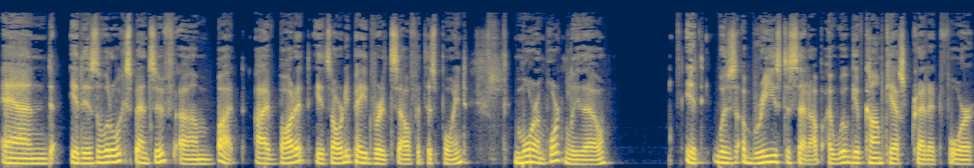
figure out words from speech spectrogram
And it is a little expensive, um, but I've bought it. It's already paid for itself at this point. More importantly, though, it was a breeze to set up. I will give Comcast credit for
